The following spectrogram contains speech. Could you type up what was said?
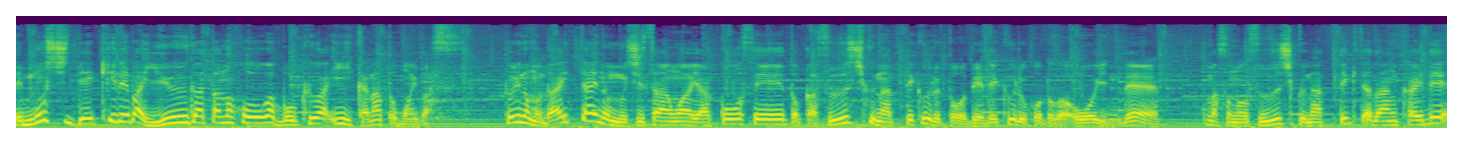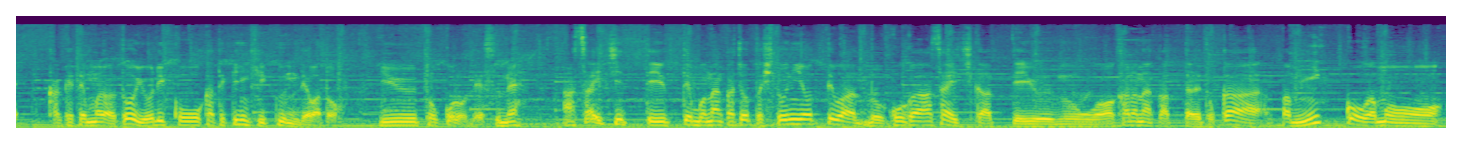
でもしできれば夕方の方が僕はいいかなと思います。というのも大体の虫さんは夜行性とか涼しくなってくると出てくることが多いんで、まあ、その涼しくなってきた段階でかけてもらうとより効果的に効くんではというところですね。朝一って言ってもなんかちょっと人によってはどこが朝一かっていうのが分からなかったりとかやっぱ日光がも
